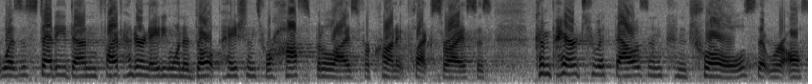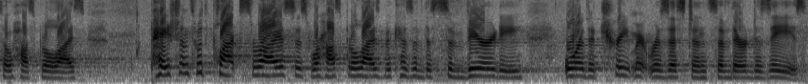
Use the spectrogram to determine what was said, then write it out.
was a study done, 581 adult patients were hospitalized for chronic plaque psoriasis compared to 1,000 controls that were also hospitalized. Patients with plaque psoriasis were hospitalized because of the severity or the treatment resistance of their disease.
